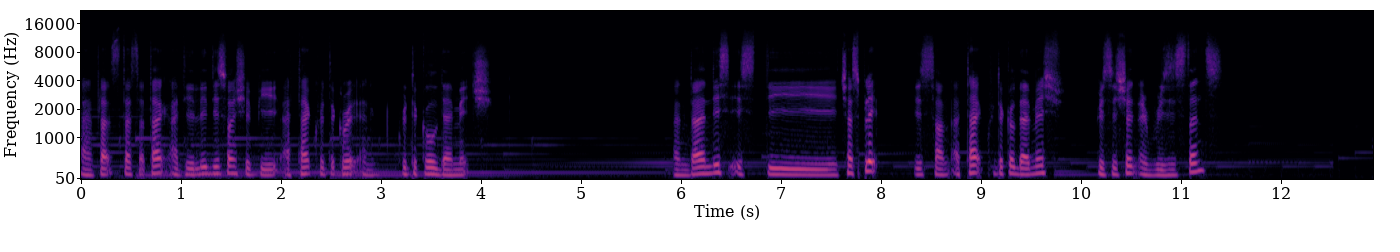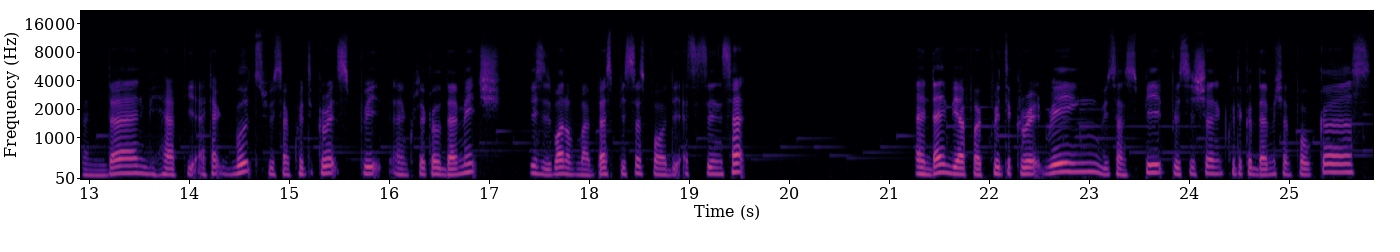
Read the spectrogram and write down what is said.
and flat stats attack. Ideally, this one should be attack, critical rate, and critical damage. And then this is the chest plate. Is some attack, critical damage, precision, and resistance. And then we have the attack boots with some critical rate, speed, and critical damage. This is one of my best pieces for the assassin set. And then we have a critical rate ring with some speed, precision, critical damage, and focus.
